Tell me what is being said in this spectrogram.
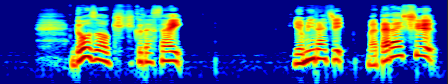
どうぞお聞きください。読みラジまた来週。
